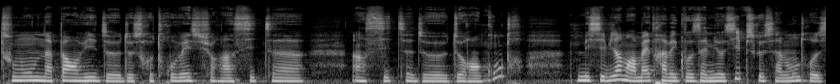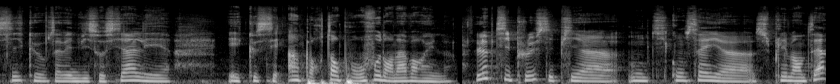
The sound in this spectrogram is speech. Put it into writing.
tout le monde n'a pas envie de, se retrouver sur un site, de, de rencontre Mais c'est bien d'en mettre avec vos amis aussi, parce que ça montre aussi que vous avez une vie sociale et, que c'est important pour vous d'en avoir une. Le petit plus, et puis euh, mon petit conseil euh, supplémentaire,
